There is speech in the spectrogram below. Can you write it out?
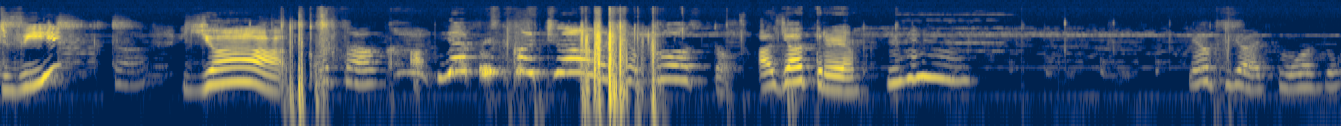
Дві? Так. Як? Отак. Я підкачалася просто. А я три. Мгм. Я п'ять можу.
